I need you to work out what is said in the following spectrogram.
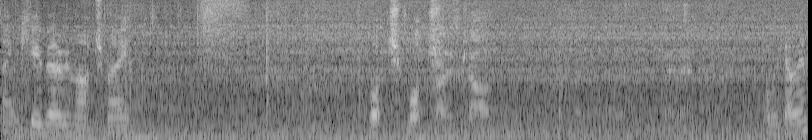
Thank you very much, mate. Watch, watch. Nice car. Are we going?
